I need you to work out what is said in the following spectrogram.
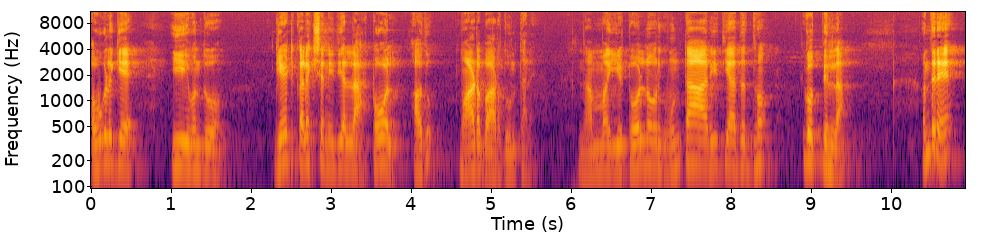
ಅವುಗಳಿಗೆ ಈ ಒಂದು ಗೇಟ್ ಕಲೆಕ್ಷನ್ ಇದೆಯಲ್ಲ, ಟೋಲ್, ಅದು ಮಾಡಬಾರ್ದು ಅಂತಾನೆ. ನಮ್ಮ ಈ ಟೋಲ್ನವ್ರಿಗೆ ಉಂಟಾ ಆ ರೀತಿಯಾದದ್ದು? ಗೊತ್ತಿಲ್ಲ. ಅಂದರೆ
